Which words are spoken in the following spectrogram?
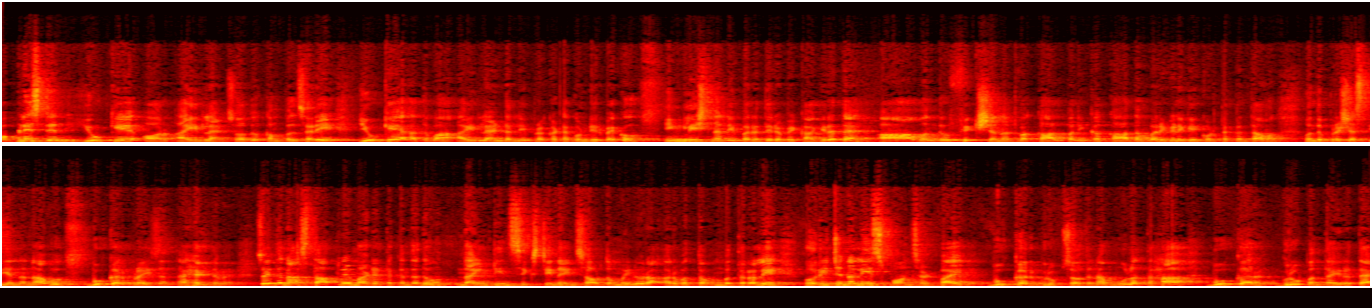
published in U K or Ireland so ಅದು ಕಂಪಲ್ಸರಿ ಯು ಕೆ ಅಥವಾ ಐರ್ಲ್ಯಾಂಡ್ ಅಲ್ಲಿ ಪ್ರಕಟಗೊಂಡಿರಬೇಕು. ಇಂಗ್ಲಿಷ್ನಲ್ಲಿ ಬರೆದಿರಬೇಕಾಗಿರುತ್ತೆ. ಆ ಒಂದು ಫಿಕ್ಷನ್ ಅಥವಾ ಕಾಲ್ಪನಿಕ ಕಾದಂಬರಿಗಳಿಗೆ ಕೊಡ್ತಕ್ಕಂಥ ಒಂದು ಪ್ರಶಸ್ತಿಯನ್ನ ನಾವು ಬೂಕರ್ ಪ್ರೈಸ್ ಅಂತ ಹೇಳ್ತೇವೆ. ಸೊ ಇದನ್ನ ಸ್ಥಾಪನೆ ಮಾಡಿರ್ತಕ್ಕಂಥದ್ದು ನೈನ್ಟೀನ್ ಸಿಕ್ಸ್ಟಿ ನೈನ್, ಸಾವಿರದ ಒಂಬೈನೂರ ಅರವತ್ತ ಒಂಬತ್ತರಲ್ಲಿ originally sponsored by Booker group. So ಅದನ್ನ ಮೂಲತಃ ಬೂಕರ್ ಗ್ರೂಪ್ ಅಂತ ಇರುತ್ತೆ.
